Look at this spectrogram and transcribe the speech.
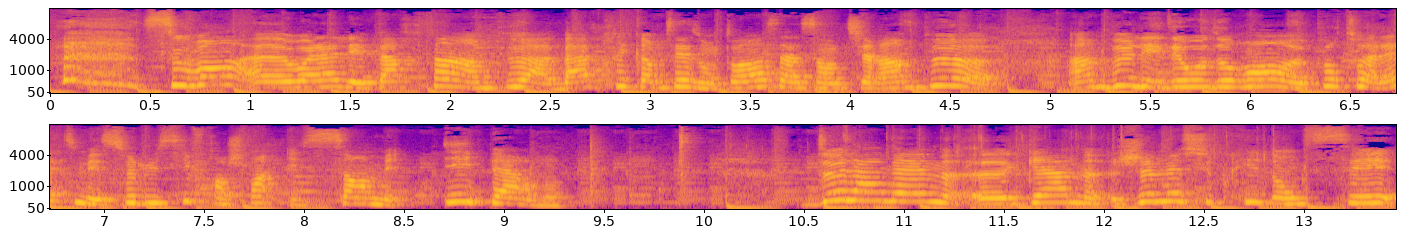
Souvent euh, voilà les parfums un peu à bas prix comme ça ils ont tendance à sentir un peu, euh, un peu les déodorants pour toilettes mais celui-ci franchement il sent mais hyper bon. De la même gamme, je me suis pris donc ces,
